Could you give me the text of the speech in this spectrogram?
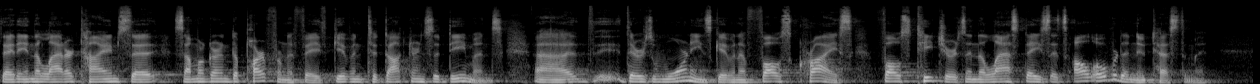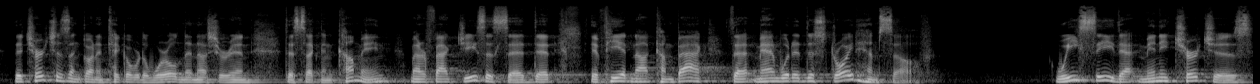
That in the latter times, that some are going to depart from the faith, given to doctrines of demons. Uh, there's warnings given of false Christ, false teachers in the last days. It's all over the New Testament. The church isn't going to take over the world and then usher in the second coming. Matter of fact, Jesus said that if he had not come back, that man would have destroyed himself. We see that many churches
